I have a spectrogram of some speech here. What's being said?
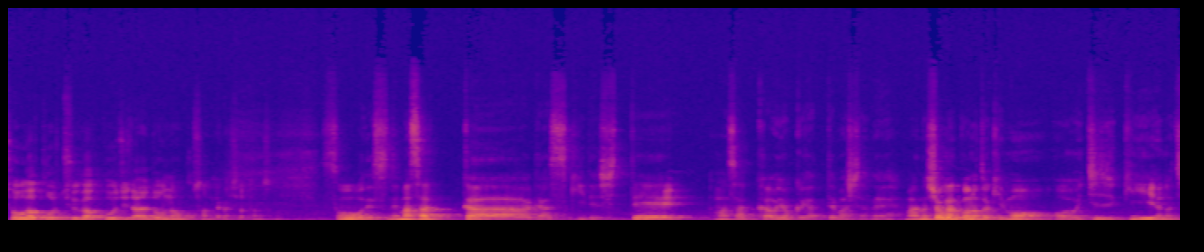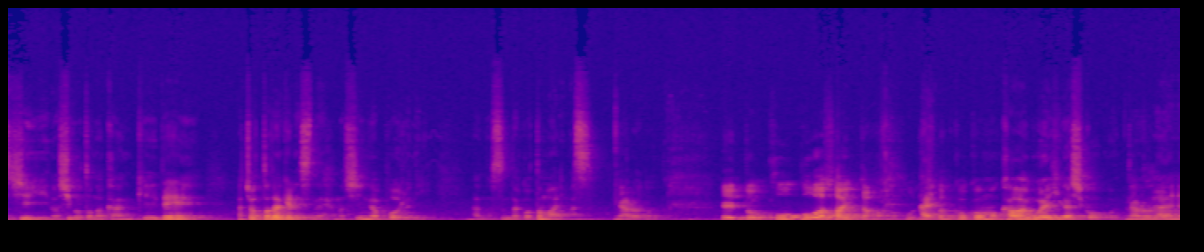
小学校中学校時代はどんなお子さんでいらっしゃったんですか？そうですね、まあ、サッカーが好きでして、まあ、サッカーをよくやってましたね、まあ、あの小学校の時もお一時期あの父の仕事の関係で、まあ、ちょっとだけですねあのシンガポールにあの住んだこともありますなるほど。えっ、と高校は埼玉の方ですか、はい。高校も川越東高校。なるほど、はい。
